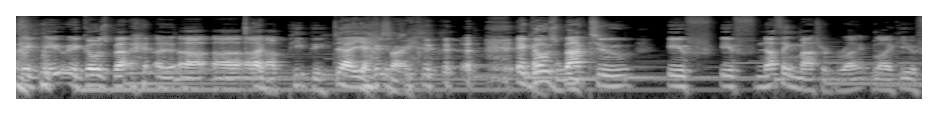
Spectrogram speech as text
It, it, it goes back. Uh, uh, uh, uh, a pee pee. Uh, yeah, sorry. it goes back to if if nothing mattered, right? Like if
